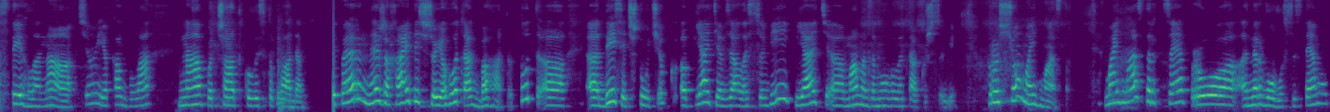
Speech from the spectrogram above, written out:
встигла на акцію, яка була на початку листопада. Тепер не жахайтесь, що його так багато. Тут е, е, 10 штучок, 5 я взяла собі, 5 е, мама замовила також собі. Про що Mindmaster? Mindmaster – це про нервову систему,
